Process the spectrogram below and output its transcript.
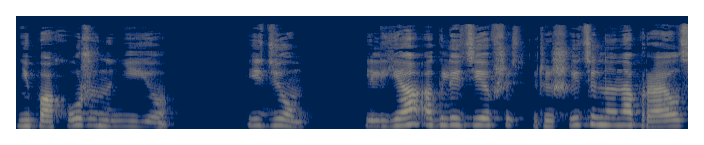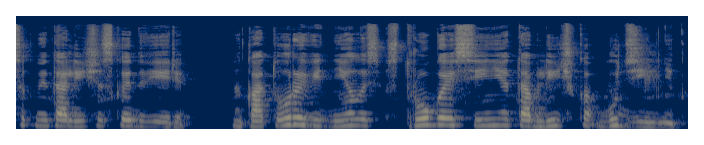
не похоже на нее. Идем. Илья, оглядевшись, решительно направился к металлической двери, на которой виднелась строгая синяя табличка «Будильник».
